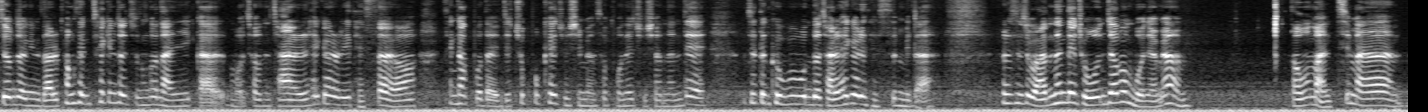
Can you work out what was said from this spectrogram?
지점장님이 나를 평생 책임져 주는 건 아니니까 뭐 저는 잘 해결이 됐어요. 생각보다 이제 축복해 주시면서 보내 주셨는데 어쨌든 그 부분도 잘 해결이 됐습니다. 그래서 이제 왔는데 좋은 점은 뭐냐면 너무 많지만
